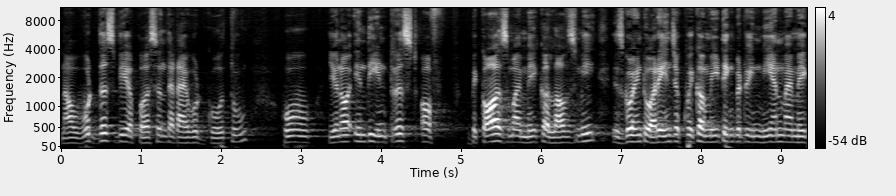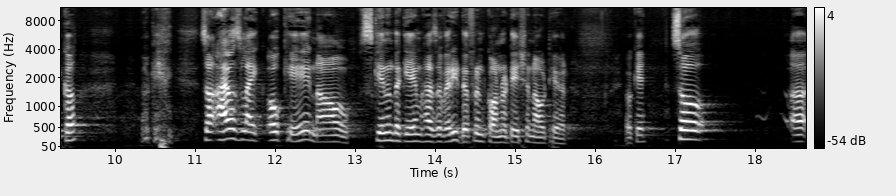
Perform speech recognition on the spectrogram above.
Now, would this be a person that I would go to who, you know, in the interest of because my maker loves me, is going to arrange a quicker meeting between me and my maker? Okay. So I was like, okay, now skin in the game has a very different connotation out here. Okay. So uh,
